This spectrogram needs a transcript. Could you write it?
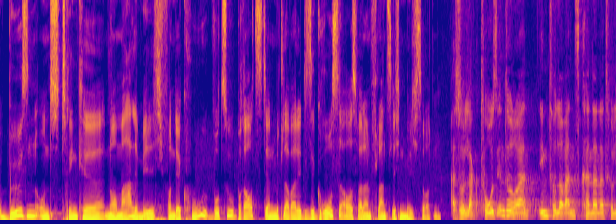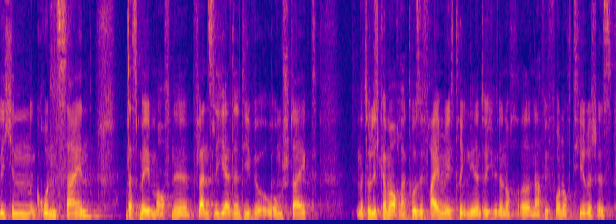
Bösen und trinke normale Milch von der Kuh. Wozu braucht es denn mittlerweile diese große Auswahl an pflanzlichen Milchsorten? Also Laktoseintoleranz kann da natürlich ein Grund sein, dass man eben auf eine pflanzliche Alternative umsteigt. Natürlich kann man auch laktosefreie Milch trinken, die natürlich wieder noch äh, nach wie vor noch tierisch ist.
